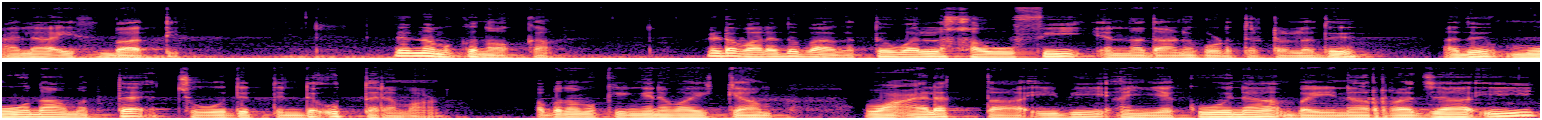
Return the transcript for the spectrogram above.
അല ഇസ്ബാത്തി. ഇത് നമുക്ക് നോക്കാം. ഇവിടെ വലതുഭാഗത്ത് വൽ ഹൗഫി എന്നതാണ് കൊടുത്തിട്ടുള്ളത്. അത് മൂന്നാമത്തെ ചോദ്യത്തിന്റെ ഉത്തരമാണ്. അപ്പോൾ നമുക്കിങ്ങനെ വായിക്കാം. വഅലത്ത ഇബി അയ്യക്കൂന ബൈനർ റജായി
